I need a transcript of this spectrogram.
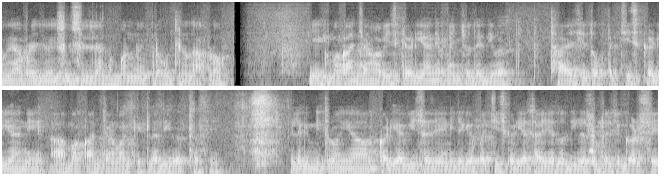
હવે આપણે જોઈશું છેલ્લા નંબરની પ્રવૃત્તિનો દાખલો. એક મકાન ચણવા વીસ કડિયાને પંચોતેર દિવસ થાય છે, તો પચીસ કડિયાને આ મકાન ચણવા કેટલા દિવસ થશે? એટલે કે મિત્રો, અહીંયા કડિયા વીસ હશે, એની જગ્યાએ પચીસ કડિયા થાય છે, તો દિવસ શું થશે? ઘટશે.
